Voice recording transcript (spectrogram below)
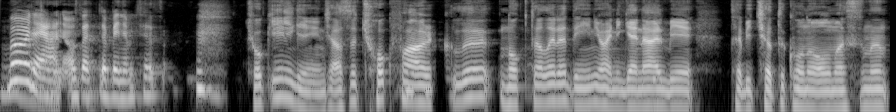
Böyle hmm. yani özetle benim tezim. Çok ilginç. Aslında çok farklı noktalara değiniyor. Hani genel bir tabii çatı konu olmasının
